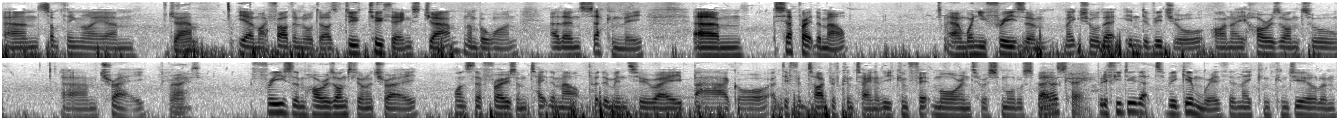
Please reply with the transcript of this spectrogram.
and something my um, jam. yeah my father-in-law does do two things: jam, number one, and then secondly, um, separate them out, and when you freeze them, make sure they're individual on a horizontal um, tray. Right. Freeze them horizontally on a tray. Once they're frozen, take them out, put them into a bag or a different type of container that you can fit more into a smaller space. Okay. But if you do that to begin with, then they can congeal and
